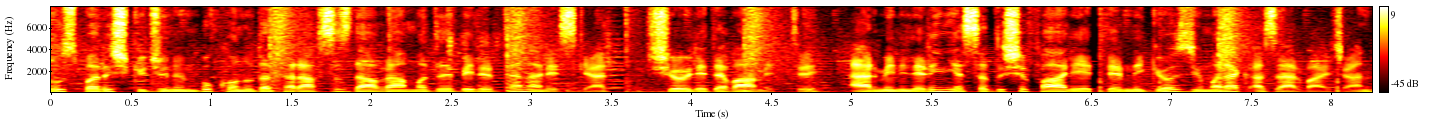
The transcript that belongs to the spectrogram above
Rus barış gücünün bu konuda tarafsız davranmadığı belirten Alesker, şöyle devam etti, Ermenilerin yasa dışı faaliyetlerini göz yumarak Azerbaycan,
